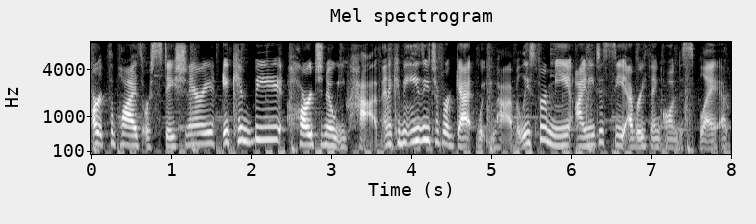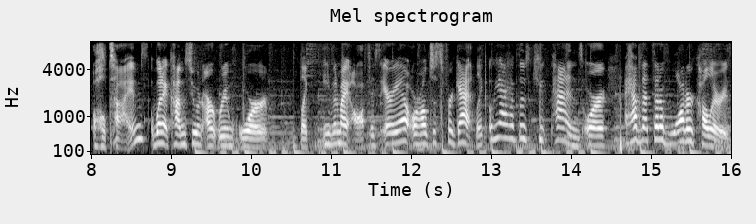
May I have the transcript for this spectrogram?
art supplies or stationery, it can can be hard to know what you have and it can be easy to forget what you have. At least for me, I need to see everything on display at all times when it comes to an art room or like even my office area or I'll just forget like, oh yeah, I have those cute pens or I have that set of watercolors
